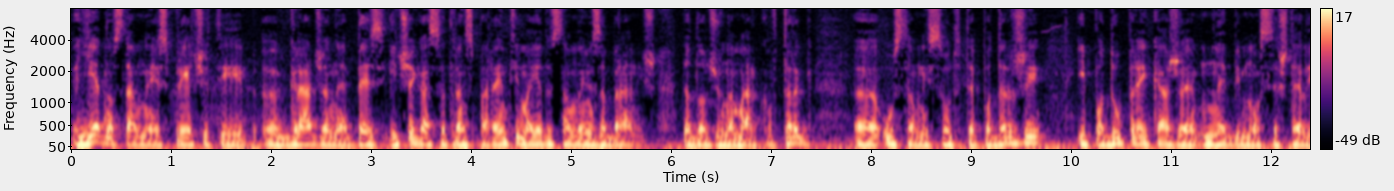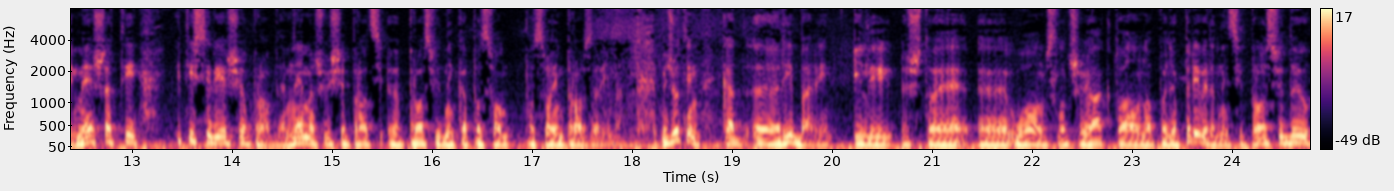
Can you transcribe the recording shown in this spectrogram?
Jednostavno je spriječiti e, građane bez ičega sa transparentima, jednostavno im zabraniš da dođu na Markov trg, e, Ustavni sud te podrži i podupre i kaže ne bimo se šteli mešati i ti si riješio problem. Nemaš više e, prosvjednika pod, svom, pod svojim prozorima. Međutim, kad ribari ili što je u ovom slučaju aktualno poljoprivrednici prosvjeduju,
